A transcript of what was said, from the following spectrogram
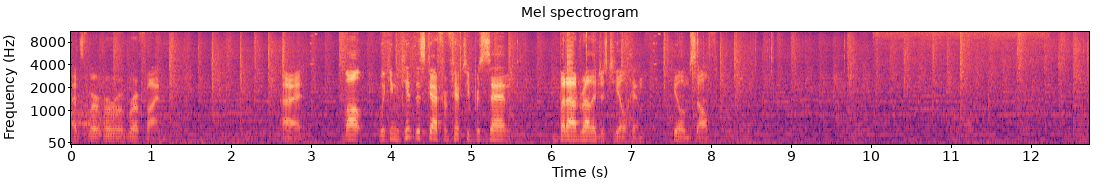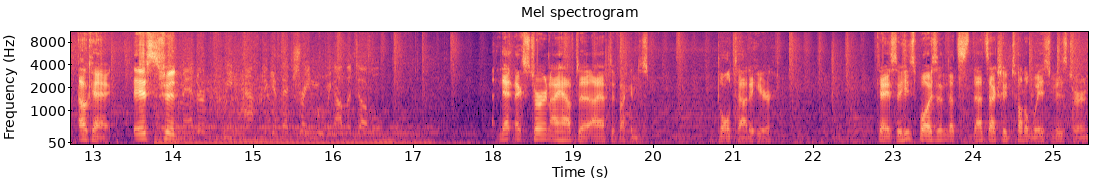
That's we're we're, we're fine. All right. Well, we can hit this guy for 50%, but I'd rather just heal him, heal himself. Okay, it should. Commander, we have to get that train moving on the double. next turn, I have to I have to fucking just bolt out of here. Okay, so he's poisoned. That's that's actually a total waste of his turn.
